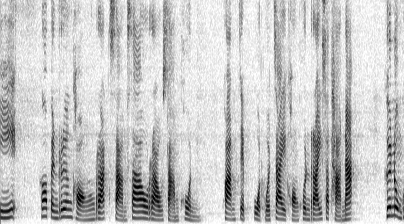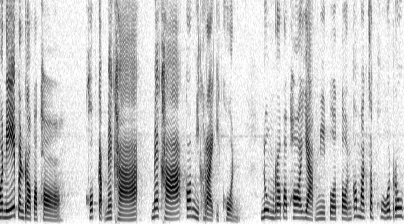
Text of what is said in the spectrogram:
นี้ก็เป็นเรื่องของรักสามเศร้าเราสามคน ความเจ็บปวดหัวใจของคนไร้สถานะ คือหนุ่มคนนี้เป็นรปภคบกับแม่ค้า แม่ค้าก็มีใครอีกคน หนุ่มรปภอยากมีตัวตนก็มักจะโพสต์รูป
